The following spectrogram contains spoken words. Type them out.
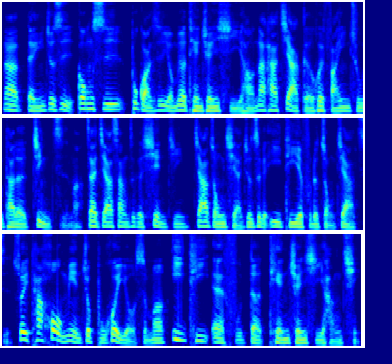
那等于就是公司不管是有没有填权息哈，那它价格会反映出它的净值嘛，再加上这个现金加总起来，就这个 ETF 的总价值，所以它后面就不会有什么 ETF 的填权息行情。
